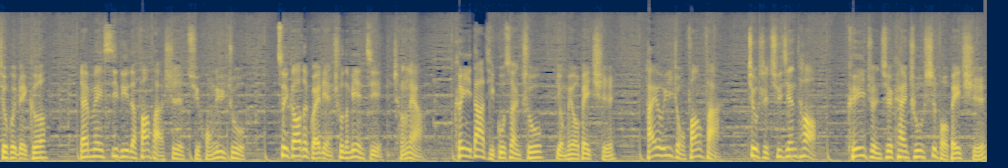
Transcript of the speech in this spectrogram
就会被割。MACD 的方法是取红绿柱最高的拐点处的面积乘两，可以大体估算出有没有背驰。还有一种方法就是区间套，可以准确看出是否背驰。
